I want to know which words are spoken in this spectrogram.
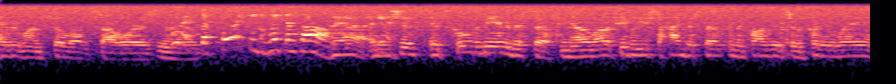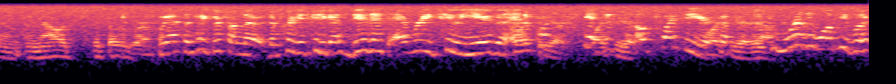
everyone still loves Star Wars. You know. The Force is with us all. Yeah, and yeah. it's just, it's cool to be into this stuff. You know, a lot of people used to hide their stuff in the closets or put it away, and, and now it's it's everywhere. We got some pictures from the, the previous, because you guys do this every two years. And, and of course, yeah, just, year. oh, twice a year. Twice so a year, yeah. just really want people to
